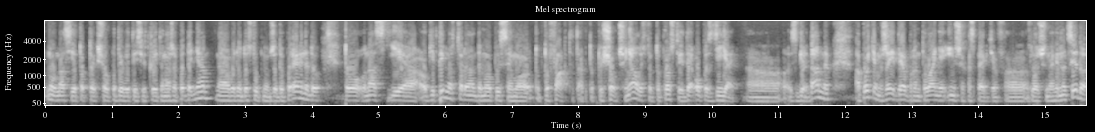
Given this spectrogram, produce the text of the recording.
ну, у нас є, тобто, якщо ви подивитесь, відкрити наше подання, воно доступне вже до перегляду, то у нас є об'єктивна сторона, де ми описуємо, тобто факти, так, тобто що вчинялось, тобто просто йде опис діянь, збір даних, а потім вже йде обґрунтування інших аспектів злочину геноциду.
